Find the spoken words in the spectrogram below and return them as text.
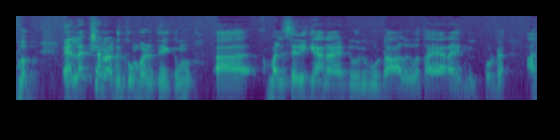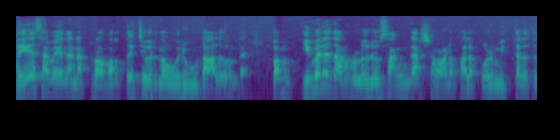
അപ്പം എലക്ഷൻ അടുക്കുമ്പോഴത്തേക്കും മത്സരിക്കാനായിട്ട് ഒരു കൂട്ടം ആളുകൾ തയ്യാറായി നിൽപ്പുണ്ട്. അതേസമയം തന്നെ പ്രവർത്തിച്ചു വരുന്ന ഒരു കൂട്ടം ആളുകളുണ്ട്. ഇപ്പം ഇവർ തമ്മിലൊരു സംഘർഷമാണ് പലപ്പോഴും ഇത്തരത്തിൽ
